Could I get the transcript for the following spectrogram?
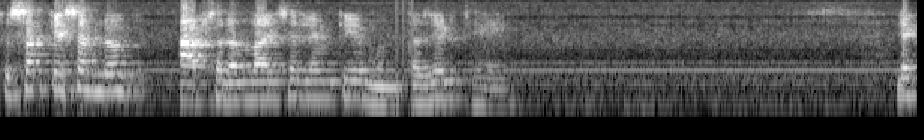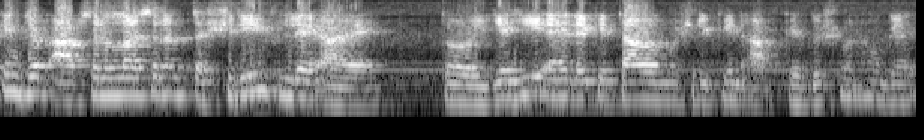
تو سب کے سب لوگ آپ صلی اللہ علیہ وسلم کے منتظر تھے۔ لیکن جب آپ صلی اللہ علیہ وسلم تشریف لے آئے، تو یہی اہل کتاب و مشرقین آپ کے دشمن ہو گئے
